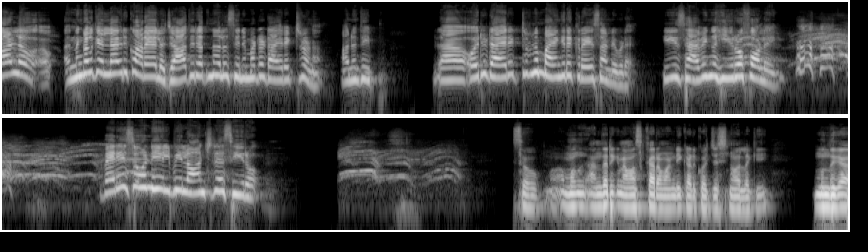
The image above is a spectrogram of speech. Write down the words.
వాళ్ళు നിങ്ങൾക്ക് എല്ലാവർക്കും അറിയാലോ ജാതിരത്നാല് സിനിമയുടെ ഡയറക്ടറാണ് അനുദീപ് ആ, ഒരു ഡയറക്ടറിനും ഭയങ്കര ക്രേസ് ആണ് ഇവിടെ is having a hero following very soon he'll be launched as hero so ముందు అందరికీ నమస్కారం అండి ఇక్కడికి వచ్చేసిన వాళ్ళకి ముందుగా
